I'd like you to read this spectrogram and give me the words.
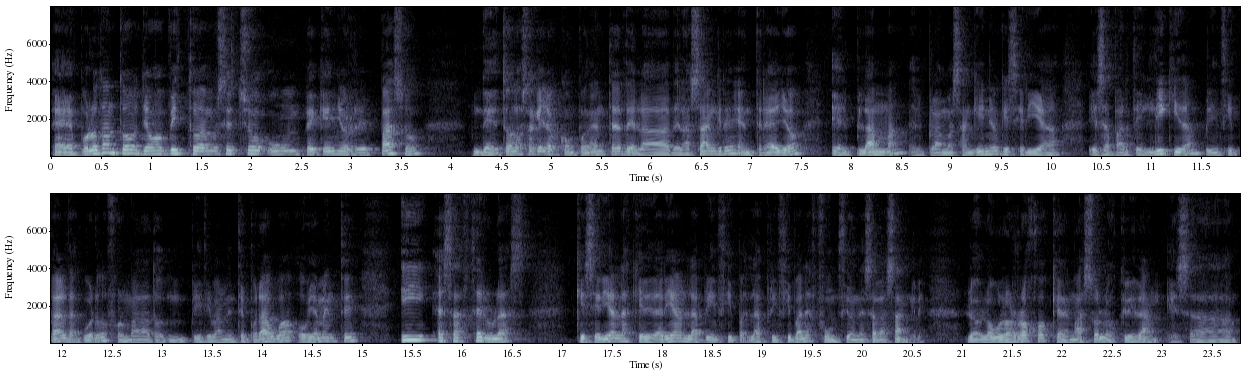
eh, por lo tanto, ya hemos visto, hemos hecho un pequeño repaso de todos aquellos componentes de la, de la sangre, entre ellos el plasma, el plasma sanguíneo, que sería esa parte líquida principal, ¿de acuerdo? Formada principalmente por agua, obviamente, y esas células que serían las que le darían las principales funciones a la sangre. Los glóbulos rojos, que además son los que le dan esa,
